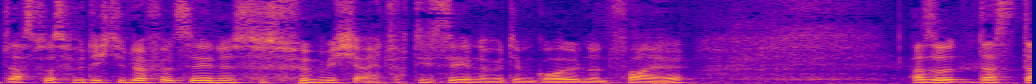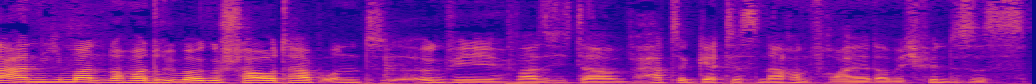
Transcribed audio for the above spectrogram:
das, was für dich die Löffelszene ist, ist für mich einfach die Szene mit dem goldenen Pfeil. Also, dass da niemand nochmal drüber geschaut hat und irgendwie, weiß ich nicht, da hatte Gettys Narrenfreiheit, aber ich finde, es ist.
